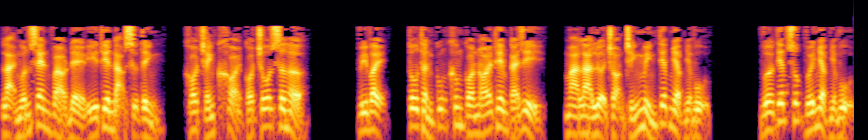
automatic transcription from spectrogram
lại muốn xen vào để ý thiên đạo sự tình, khó tránh khỏi có chỗ sơ hở. Vì vậy, tô thần cũng không có nói thêm cái gì, mà là lựa chọn chính mình tiếp nhập nhiệm vụ. Vừa tiếp xúc với nhập nhiệm vụ,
